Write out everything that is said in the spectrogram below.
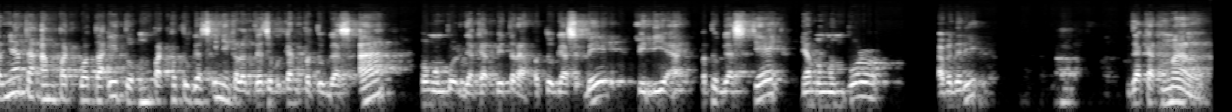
Ternyata empat kota itu, empat petugas ini kalau kita sebutkan petugas A, pengumpul zakat fitrah, petugas B, fidyah, petugas C yang mengumpul apa tadi? Zakat mal,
